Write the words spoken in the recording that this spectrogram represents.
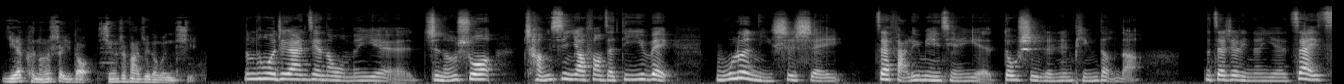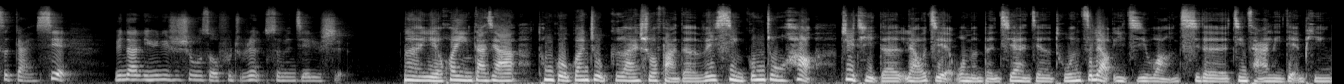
也可能涉及到刑事犯罪的问题。那么通过这个案件呢，我们也只能说，诚信要放在第一位，无论你是谁。在法律面前也都是人人平等的。那在这里呢，也再一次感谢云南凌云律师事务所副主任孙文杰律师。那也欢迎大家通过关注“个案说法”的微信公众号，具体的了解我们本期案件的图文资料以及往期的精彩案例点评。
